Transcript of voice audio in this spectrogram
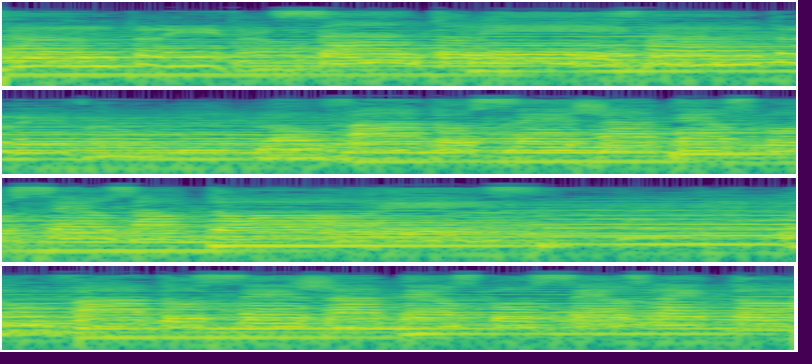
santo livro, santo seja Deus por seus autores. Louvado seja Deus por seus leitores.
